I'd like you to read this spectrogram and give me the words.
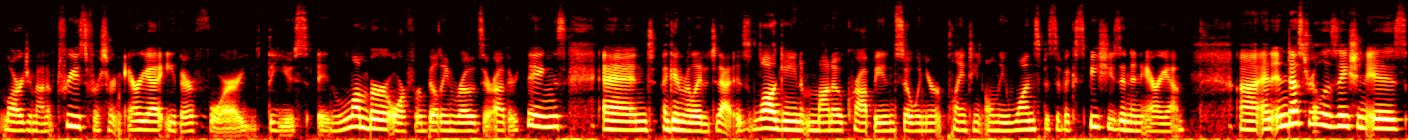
large amount of trees for a certain area, either for the use in lumber or for building roads or other things. And again, related to that is logging, monocropping. So when you're planting only one specific species in an area. Uh, and industrialization is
